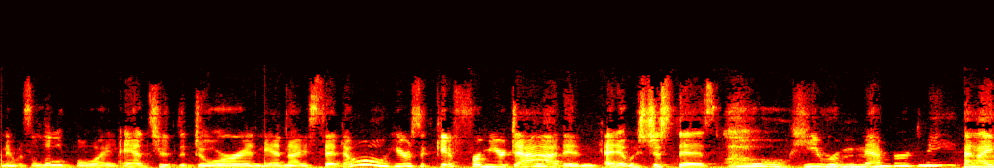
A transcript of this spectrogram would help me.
And it was a little boy answered the door and, and I said, Oh, here's a gift from your dad. And, and it was just this, Oh, he remembered me. And I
